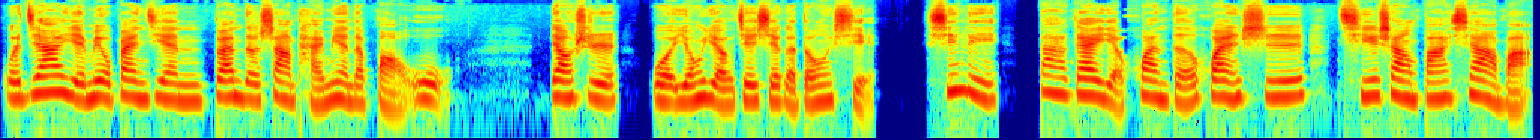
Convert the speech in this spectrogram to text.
我家也没有半件端得上台面的宝物。要是我拥有这些个东西，心里……”大概也患得患失，七上八下吧。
